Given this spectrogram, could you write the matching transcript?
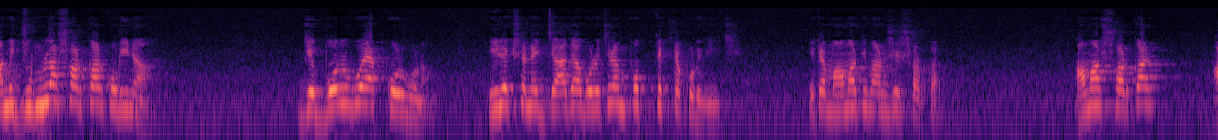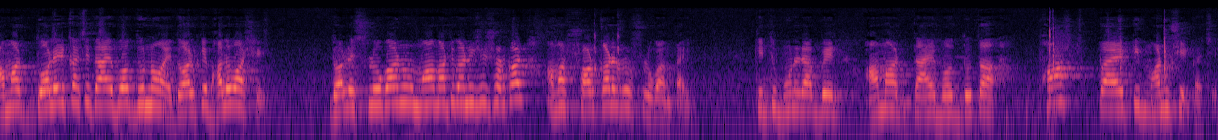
আমি জুমলা সরকার করি না, যে বলব এক করব না। ইলেকশনে যা যা বলেছিলাম, প্রত্যেকটা করে দিয়েছি। এটা মামাটি মানুষের সরকার। আমার সরকার আমার দলের কাছে দায়বদ্ধ নয়, দলকে ভালোবাসে। দলের স্লোগান ও মা মাটি মানুষের সরকার, আমার সরকারেরও স্লোগান তাই। কিন্তু মনে রাখবেন, আমার দায়বদ্ধতা ফার্স্ট প্রায়োরিটি মানুষের কাছে।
